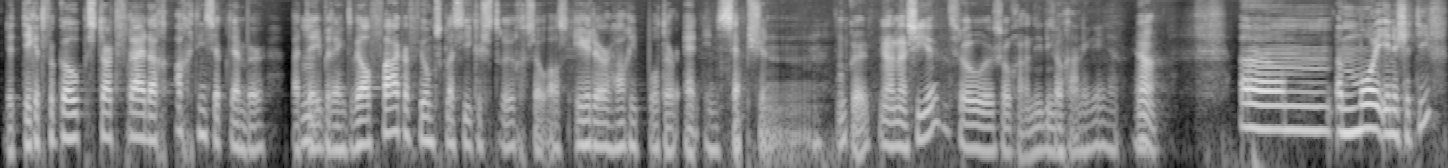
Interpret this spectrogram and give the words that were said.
De ticketverkoop start vrijdag 18 september. Pathé Hm. brengt wel vaker filmsklassiekers terug, zoals eerder Harry Potter en Inception. Oké. Ja, nou zie je. Zo, eh, zo gaan die dingen. Zo gaan die dingen. ja. Ehm, een mooi initiatief.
